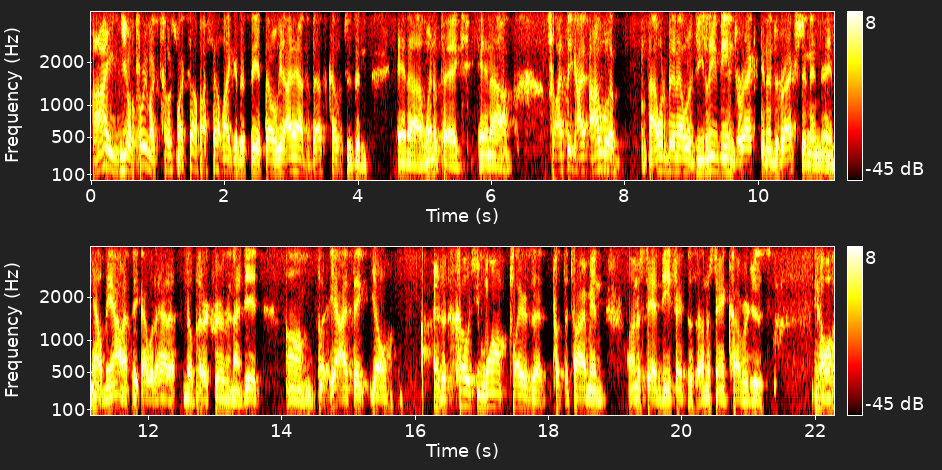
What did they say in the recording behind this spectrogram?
I you know pretty much coached myself. I felt like in the CFL, we I had the best coaches in in uh, Winnipeg, and uh, so I think I, I would have I would have been able, if you lead me in direct in a direction and, and help me out, I think I would have had a you know better career than I did. Um, but yeah, I think you know, as a coach, you want players that put the time in, understand defenses, understand coverages, you know,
